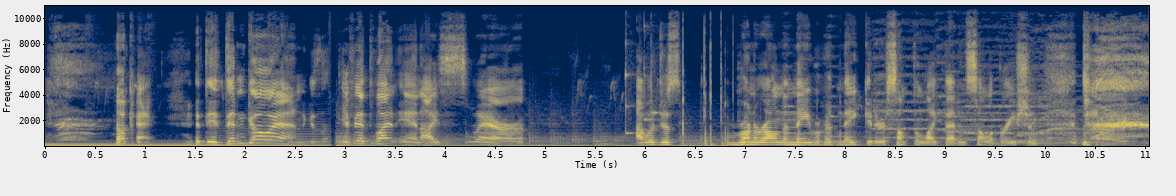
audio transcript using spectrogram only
oh. okay. It, it didn't go in, because if it went in, I swear, I would just run around the neighborhood naked or something like that in celebration.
